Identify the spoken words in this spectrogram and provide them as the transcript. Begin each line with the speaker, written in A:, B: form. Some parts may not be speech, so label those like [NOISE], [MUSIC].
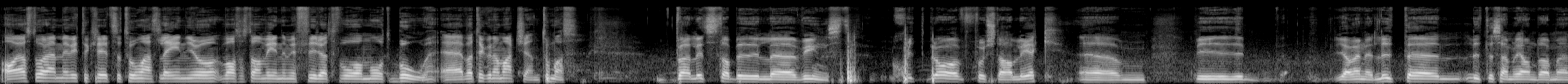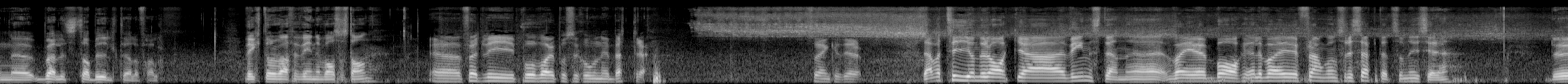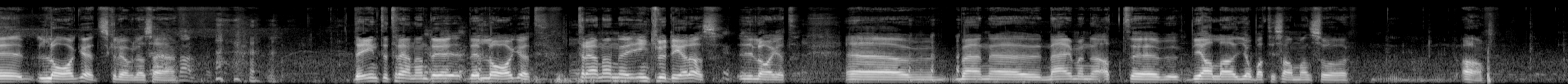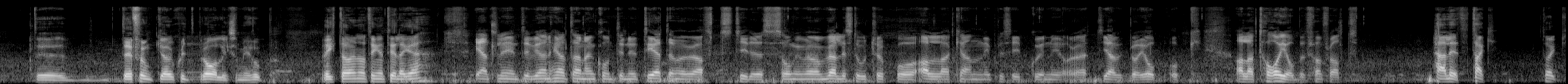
A: Ja, jag står här med Viktor Kritz och Thomas Leinjo. Vasastan vinner med 4-2 mot Bo. Eh, vad tycker du om matchen? Thomas?
B: Väldigt stabil eh, vinst. Skitbra första halvlek. Eh, vi, jag vet inte, lite, lite sämre i andra men eh, väldigt stabilt i alla fall.
A: Viktor, varför vinner Vasastan?
C: Eh, för att vi på varje position är bättre. Så enkelt är det.
A: Det här var tionde raka vinsten. Eh, vad, är bak eller vad är framgångsreceptet som ni ser det?
B: Det är laget skulle jag vilja säga. [LAUGHS] Det är inte tränaren, det är, det är laget. Tränaren inkluderas i laget. Eh, men eh, nej, men att vi alla jobbar tillsammans och ja, det, det funkar skitbra liksom ihop.
A: Viktor, har du någonting att tillägga?
C: Egentligen inte. Vi har en helt annan kontinuitet än vad vi har haft tidigare säsonger. Vi har en väldigt stor trupp och alla kan i princip gå in och göra ett jävligt bra jobb. Och alla tar jobbet framförallt.
A: Härligt, tack!
B: Tack!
